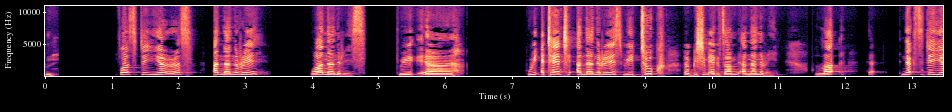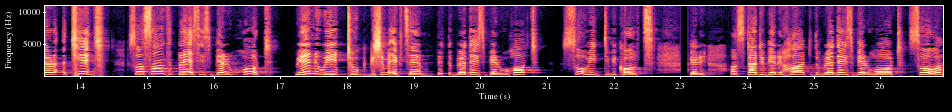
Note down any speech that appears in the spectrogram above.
first years a nunnery one nunneries we uh, we attend a nunneries we took a Gishim exam a nunnery La- next year a change. So some place is very hot. When we took Gishim exam, but the weather is very hot, so we difficult, very uh, study very hard. The weather is very hot, so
